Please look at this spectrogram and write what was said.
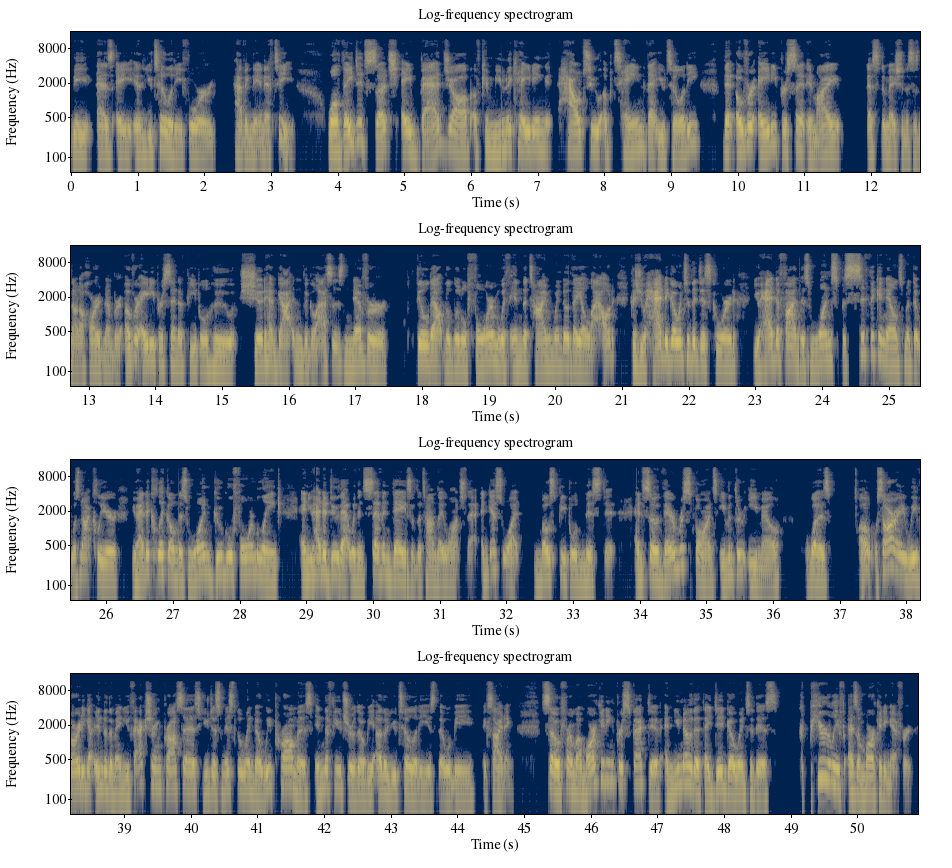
be as a, a utility for having the NFT. Well, they did such a bad job of communicating how to obtain that utility that over 80%, in my estimation, this is not a hard number, over 80% of people who should have gotten the glasses never filled out the little form within the time window they allowed because you had to go into the Discord. You had to find this one specific announcement that was not clear. You had to click on this one Google form link, and you had to do that within seven days of the time they launched that. And guess what? Most people missed it. And so their response, even through email, was oh sorry we've already got into the manufacturing process. You just missed the window. We promise in the future there'll be other utilities that will be exciting. So from a marketing perspective and you know that they did go into this purely as a marketing effort.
